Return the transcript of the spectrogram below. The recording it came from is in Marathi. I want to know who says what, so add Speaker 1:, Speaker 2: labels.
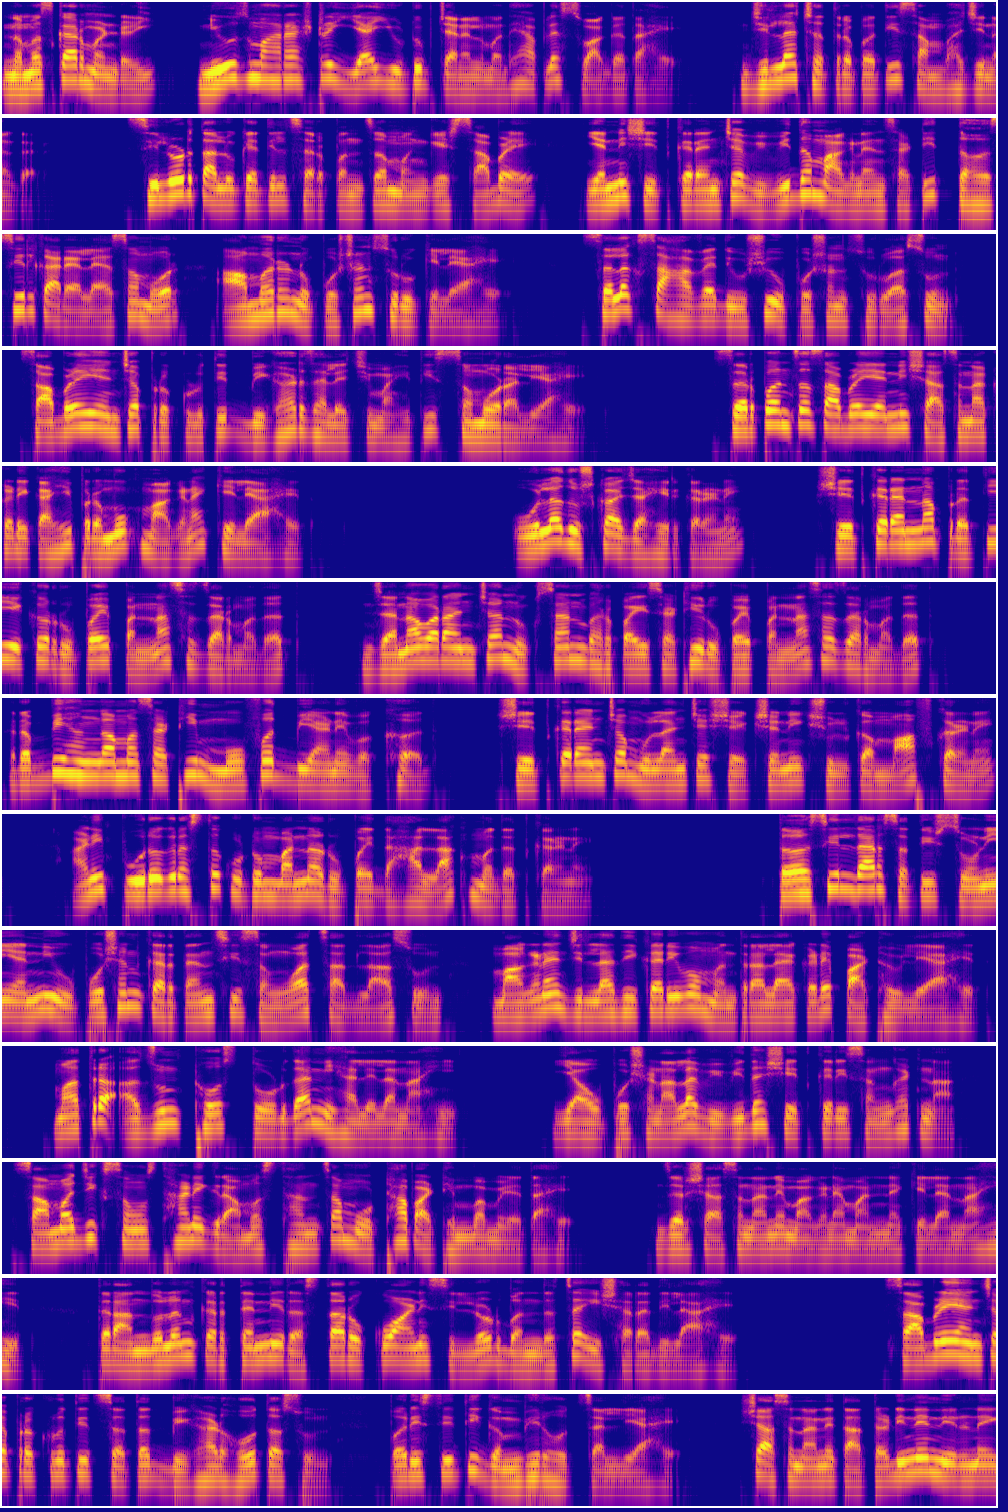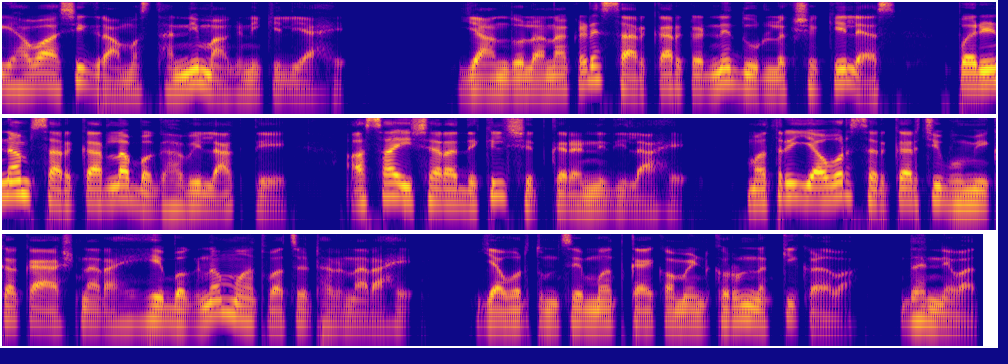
Speaker 1: नमस्कार मंडळी न्यूज महाराष्ट्र या यूट्यूब चॅनलमध्ये आपले स्वागत आहे. जिल्हा छत्रपती संभाजीनगर. सिलोड तालुक्यातील सरपंच मंगेश साबळे यांनी शेतकऱ्यांच्या विविध मागण्यांसाठी तहसील कार्यालयासमोर आमरण उपोषण सुरू केले आहे. सलग सहाव्या दिवशी उपोषण सुरू असून साबळे यांच्या प्रकृतीत बिघाड झाल्याची माहिती समोर आली आहे. सरपंच साबळे यांनी शासनाकडे काही प्रमुख मागण्या केल्या आहेत. ओला दुष्काळ जाहीर करणे शेतकऱ्यांना प्रति एकर रुपये पन्नास हजार मदत जनावरांच्या नुकसान भरपाईसाठी रुपये पन्नास हजार मदत रब्बी हंगामासाठी मोफत बियाणे व खत शेतकऱ्यांच्या मुलांचे शैक्षणिक शुल्क माफ करणे आणि पूरग्रस्त कुटुंबांना रुपये दहा लाख मदत करणे. तहसीलदार सतीश सोनी यांनी उपोषणकर्त्यांशी संवाद साधला असून मागण्या जिल्हाधिकारी व मंत्रालयाकडे पाठवल्या आहेत. मात्र अजून ठोस तोडगा निघालेला नाही. या उपोषणाला विविध शेतकरी संघटना सामाजिक संस्था आणि ग्रामस्थांचा मोठा पाठिंबा मिळत आहे. जर शासनाने मागण्या मान्य केल्या नाहीत तर आंदोलनकर्त्यांनी रस्ता रोको आणि सिल्लोड बंदचा इशारा दिला आहे. साबळे यांच्या प्रकृतीत सतत बिघाड होत असून परिस्थिती गंभीर होत चालली आहे. शासनाने तातडीने निर्णय घ्यावा अशी ग्रामस्थांनी मागणी केली आहे. या आंदोलनाकडे सरकारकडने दुर्लक्ष केल्यास परिणाम सरकारला बघावी लागते असा इशारा देखील शेतकऱ्यांनी दिला आहे. मात्र यावर सरकारची भूमिका काय असणार आहे हे बघणं महत्त्वाचं ठरणार आहे. यावर तुमचे मत काय कमेंट करून नक्की कळवा. धन्यवाद.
